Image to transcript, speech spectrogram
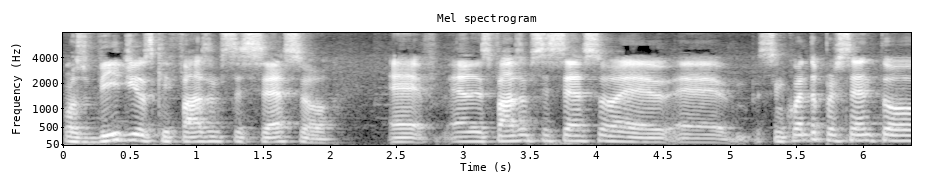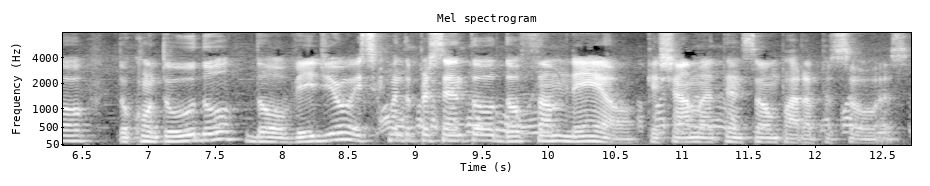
os vídeos que fazem sucesso, é, eles fazem sucesso é, é 50% do conteúdo do vídeo e 50% do thumbnail, que chama atenção para pessoas.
